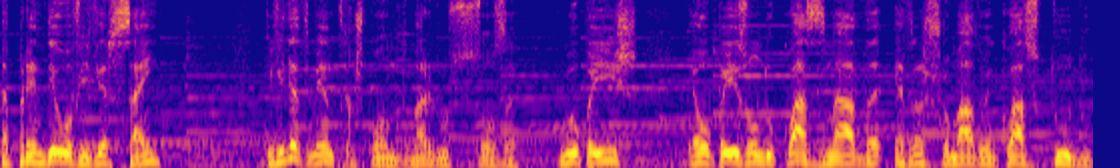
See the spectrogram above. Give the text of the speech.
Aprendeu a viver sem? Evidentemente, responde Mário Lúcio Souza. O meu país é o país onde o quase nada é transformado em quase tudo,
